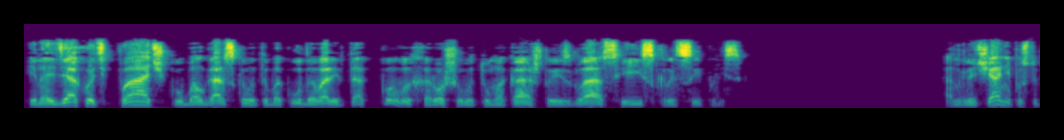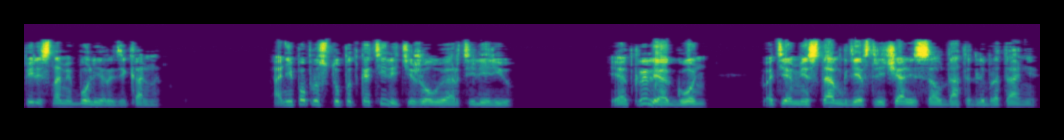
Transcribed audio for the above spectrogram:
и, найдя хоть пачку болгарского табаку, давали такого хорошего тумака, что из глаз искры сыпались. Англичане поступили с нами более радикально. Они попросту подкатили тяжелую артиллерию и открыли огонь по тем местам, где встречались солдаты для братания.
